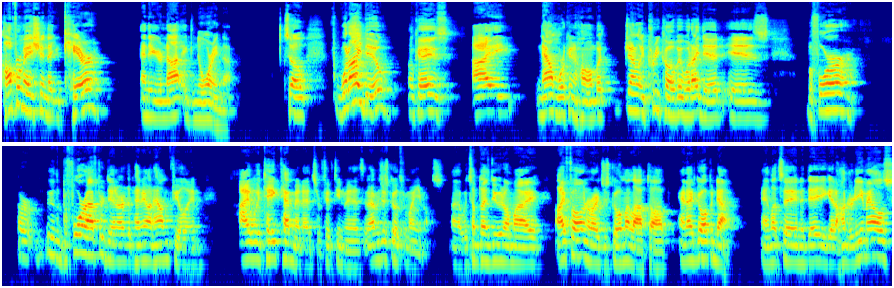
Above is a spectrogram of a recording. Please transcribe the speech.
confirmation that you care and that you're not ignoring them. So what I do, okay, is I now I'm working at home, but generally pre-COVID, what I did is before or before or after dinner, depending on how I'm feeling, I would take 10 minutes or 15 minutes and I would just go through my emails. I would sometimes do it on my iPhone or I'd just go on my laptop and I'd go up and down. And let's say in a day you get 100 emails,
